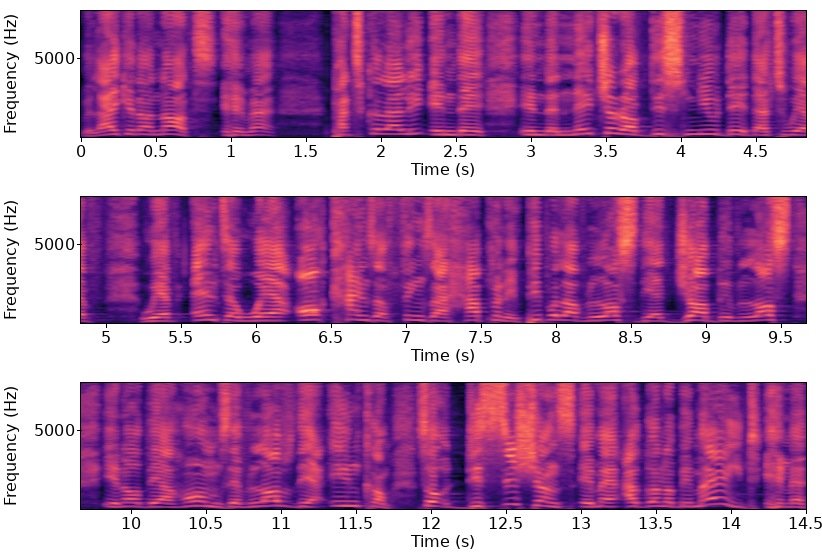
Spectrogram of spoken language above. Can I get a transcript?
We like it or not, amen. Particularly in the in the nature of this new day that we have we have entered where all kinds of things are happening. People have lost their job they've lost you know their homes they've lost their income. So decisions amen are to be made amen.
